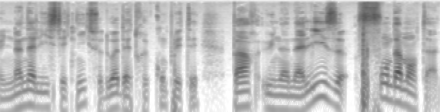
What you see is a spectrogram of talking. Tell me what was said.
une analyse technique se doit d'être complétée par une analyse fondamentale.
